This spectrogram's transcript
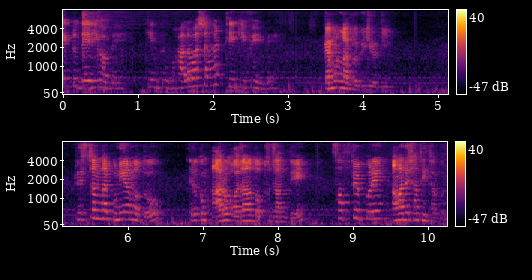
একটু দেরি হবে কিন্তু ভালোবাসা ঠিকই ফিরবে। কেমন লাগল ভিডিওটি? ক্রিস্টান দা কুনিয়ার মতো এরকম আরও অজানা তথ্য জানতে সাবস্ক্রাইব করে আমাদের সাথেই থাকুন।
